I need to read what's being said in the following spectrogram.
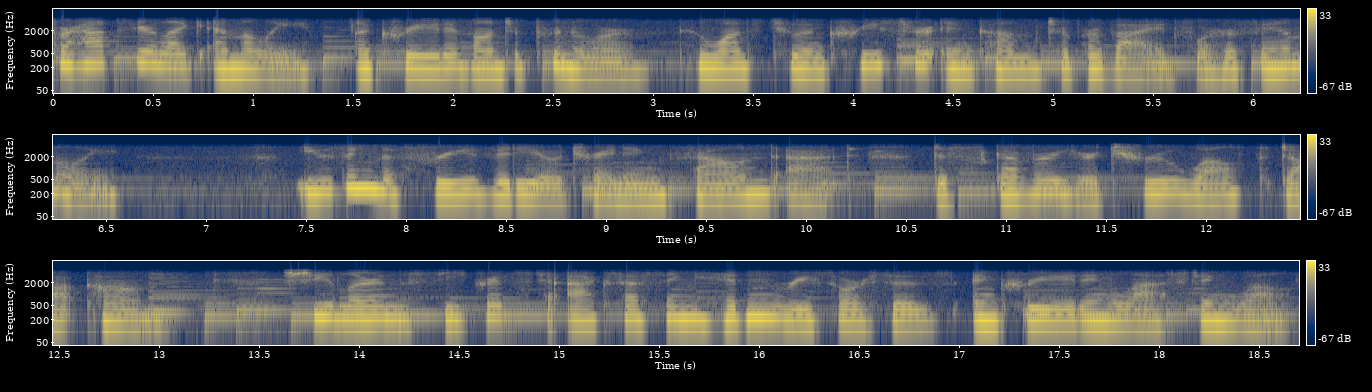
Perhaps you're like Emily, a creative entrepreneur who wants to increase her income to provide for her family. Using the free video training found at discoveryourtruewealth.com, she learned the secrets to accessing hidden resources and creating lasting wealth.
